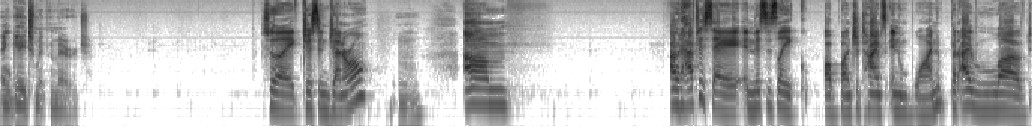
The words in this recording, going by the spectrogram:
engagement and marriage? So, like, just in general? Um, I would have to say, and this is like a bunch of times in one, but I loved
